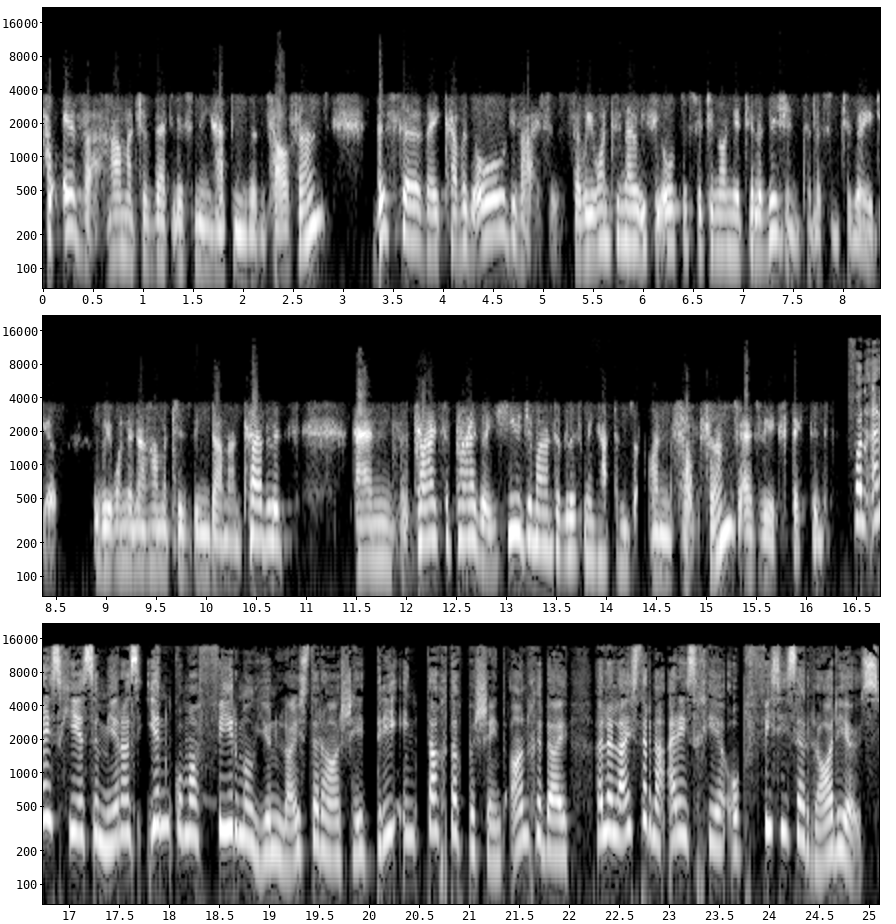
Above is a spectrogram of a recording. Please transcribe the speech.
forever how much of that listening happens on cell phones. This survey covers all devices. So we want to know if you're also switching on your television to listen to radio. We want to know how much is being done on tablets. And surprise, surprise, a huge amount of listening happens on cell phones, as we expected. Van RSG se meer as 1,4 miljoen luisteraars het 83% aangedui hulle luister na RSG op fisiese radio's.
